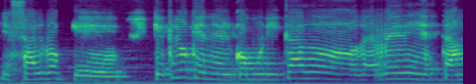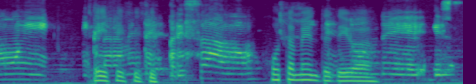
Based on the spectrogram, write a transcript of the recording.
Es algo que, que creo que en el comunicado de Reddy está muy Sí, sí, sí, claramente sí. expresado, Justamente te iba... donde es,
